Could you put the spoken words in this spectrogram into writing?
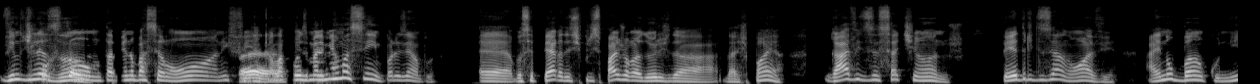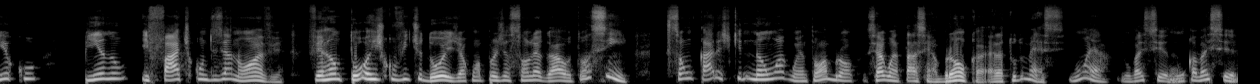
vindo de lesão, não tá vendo Barcelona, enfim, é. aquela coisa. Mas mesmo assim, por exemplo, é, você pega desses principais jogadores da, da Espanha, Gavi, 17 anos, Pedro, 19. Aí no banco, Nico, Pino e Fati com 19. Ferran Torres com 22, já com uma projeção legal. Então, assim, são caras que não aguentam a bronca. Se aguentassem a bronca, era tudo Messi. Não é, não vai ser, é. nunca vai ser.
